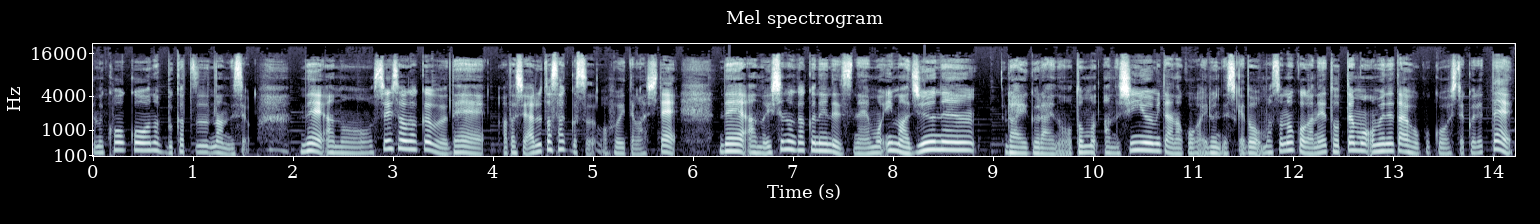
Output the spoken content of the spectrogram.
あの高校の部活なんですよ。であの吹奏楽部で私アルトサックスを吹いてましてであの一緒の学年でですねもう今10年来ぐらいのお友あの親友みたいな子がいるんですけど、まあ、その子がねとってもおめでたい報告をしてくれて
